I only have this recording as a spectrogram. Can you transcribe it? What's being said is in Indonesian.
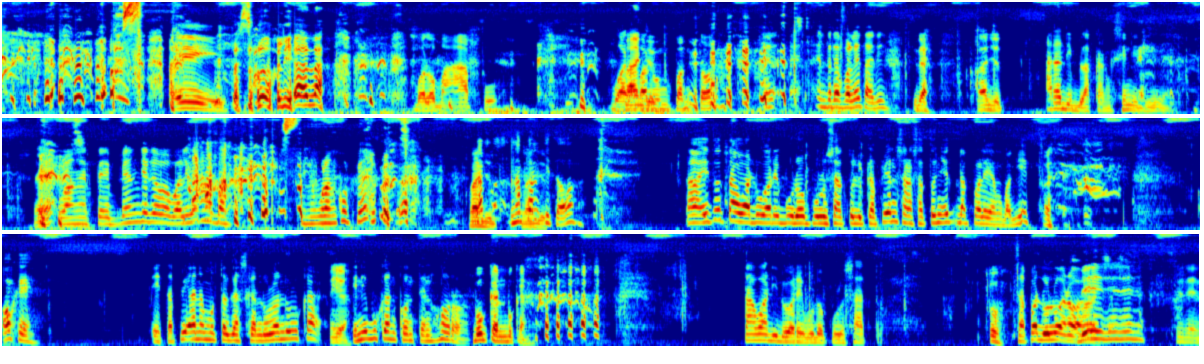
Hei, Salah Maliana. belum maapu. Buat penumpang toh Eh, ente dapat lihat tadi. Tidak. Lanjut. ada di belakang sini dia. Uang TPN jaga balik apa? Ini ulang kopi ya? Lanjut. Kenapa, kita orang? Nah itu tawa 2021 Likapian salah satunya itu dapat yang begitu. Oke. Eh tapi Ana mau tegaskan duluan dulu kak. Iya. Ini bukan konten horor. Bukan, bukan. Tawa di 2021. Tuh. Siapa dulu Ana? Di, di, di.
